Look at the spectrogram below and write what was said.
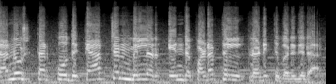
தனுஷ் தற்போது கேப்டன் மில்லர் என்ற படத்தில் நடித்து வருகிறார்.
